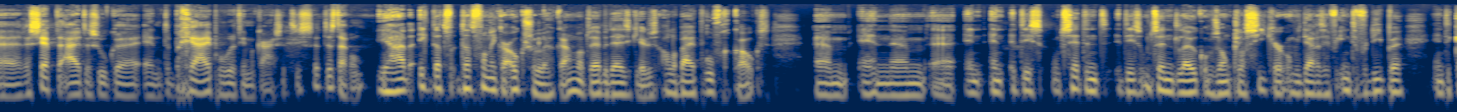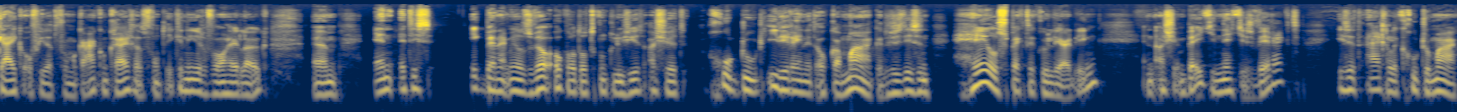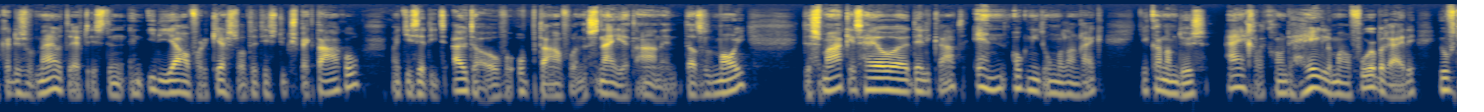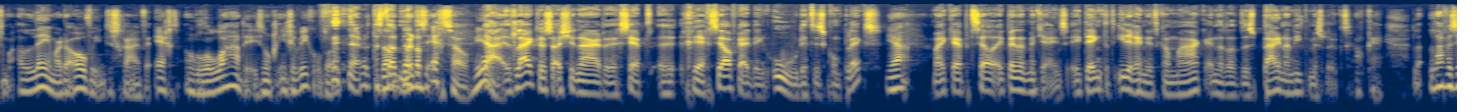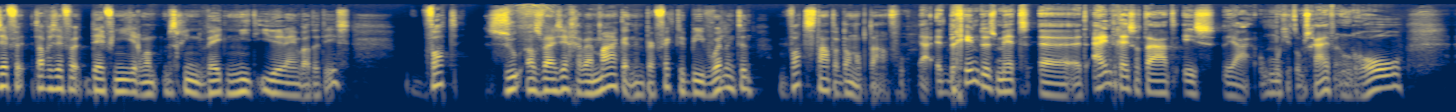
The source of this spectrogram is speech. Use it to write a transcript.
uh, recepten uit te zoeken en te begrijpen hoe het in elkaar zit. Dus het is daarom. Ja, ik, dat, dat vond ik er ook zo leuk aan. Want we hebben deze keer dus allebei proef gekookt. Um, en, um, uh, en, en het, is ontzettend, het is ontzettend leuk om zo'n klassieker, om je daar eens even in te verdiepen en te kijken of je dat voor elkaar kan krijgen. Dat vond ik in ieder geval heel leuk. Um, en het is, ik ben inmiddels wel ook wel tot conclusie dat als je het goed doet, iedereen het ook kan maken. Dus het is een heel spectaculair ding. En als je een beetje netjes werkt, is het eigenlijk goed te maken. Dus wat mij betreft is het een, een ideaal voor de kerst, want het is natuurlijk spektakel. Want je zet iets uit de oven op tafel en dan snij je het aan en dat is mooi. De smaak is heel uh, delicaat en ook niet onbelangrijk. Je kan hem dus eigenlijk gewoon helemaal voorbereiden. Je hoeft hem alleen maar de oven in te schuiven. Echt, een rollade is nog ingewikkelder. Dat, dat, dat, dat is echt zo. Ja. ja. het lijkt dus als je naar het recept uh, gerecht zelf kijkt, denk oeh, dit is complex. Ja. Maar ik heb het zelf, ik ben het met je eens. Ik denk dat iedereen dit kan maken en dat het dus bijna niet mislukt. Oké, okay. laten we eens even, laten we eens even definiëren, want misschien weet niet iedereen wat het is. Wat zo, als wij zeggen wij maken een perfecte beef Wellington, wat staat er dan op tafel? Ja, het begint dus met uh, het eindresultaat is, ja, hoe moet je het omschrijven? Een rol,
